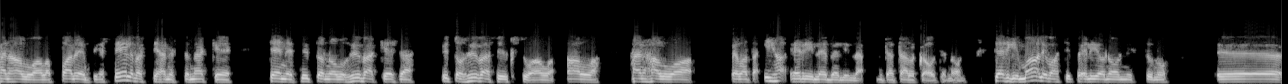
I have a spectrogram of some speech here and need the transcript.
hän haluaa olla parempi ja selvästi hänestä näkee sen, että nyt on ollut hyvä kesä, nyt on hyvä syksy alla, alla. hän haluaa pelata ihan eri levelillä, mitä tällä kauten on. Tietenkin maalivahtipeli on onnistunut öö,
